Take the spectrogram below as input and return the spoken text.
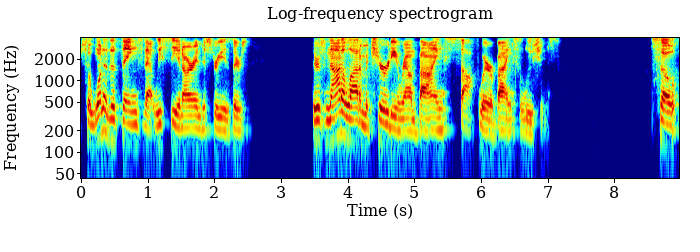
So one of the things that we see in our industry is there's there's not a lot of maturity around buying software, buying solutions. So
